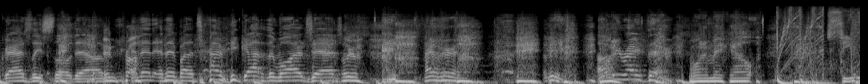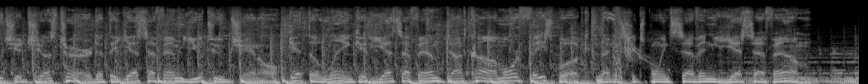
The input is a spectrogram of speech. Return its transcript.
gradually slow down, And and, then and then by the time he got to the water's edge, I, will be, I'll be right there. You want to make out? See what you just heard at the Yes FM YouTube channel. Get the link at yesfm.com or Facebook. 96.7 Yes FM.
